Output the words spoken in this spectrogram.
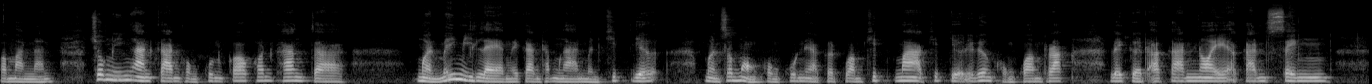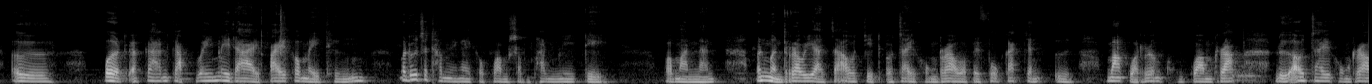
ประมาณนั้น ช่วงนี้งานการของคุณก็ค่อนข้างจะเหมือนไม่มีแรงในการทำงานเหมือนคิดเยอะเหมือนสมองของคุณเนี่ยเกิดความคิดมากคิดเยอะในเรื่องของความรัก เลยเกิดอาการนอยอาการเซ็งเออ เปิดอาการกลับไว้ไม่ได้ไปก็ไม่ถึงไม่รู้จะทำยังไงกับความสัมพันธ์นี้ดีประมาณนั้น มันเหมือนเราอยากจะเอาจิตเอาใจของเราไปโฟกัสอย่างอื่น มากกว่าเรื่องของความรัก หรือเอาใจของเรา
